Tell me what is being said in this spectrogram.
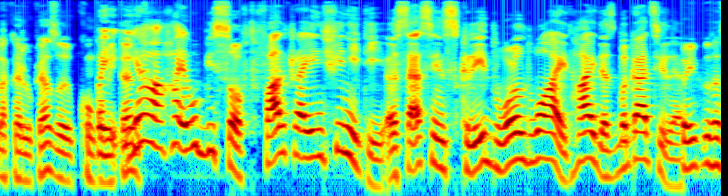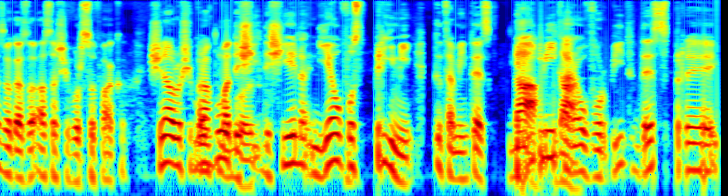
la care lucrează Păi concomitent. ia, hai Ubisoft, Far Cry Infinity, Assassin's Creed Worldwide, haideți, băgați-le. Păi îți dai seama că asta, asta și vor să facă. Și n-au reușit până Mă acum, bucur. deși, deși ei, ei au fost primii, îți amintesc, Da, primii da. care au vorbit despre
